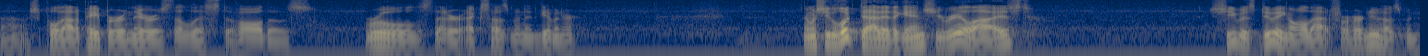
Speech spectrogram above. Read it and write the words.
uh, she pulled out a paper, and there was the list of all those rules that her ex husband had given her. And when she looked at it again, she realized she was doing all that for her new husband,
